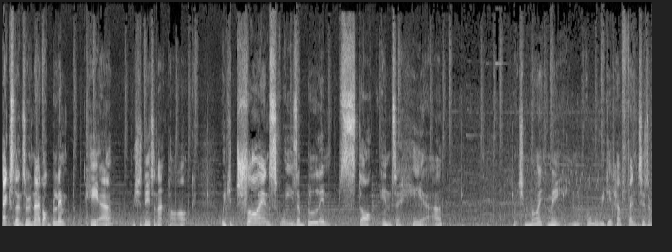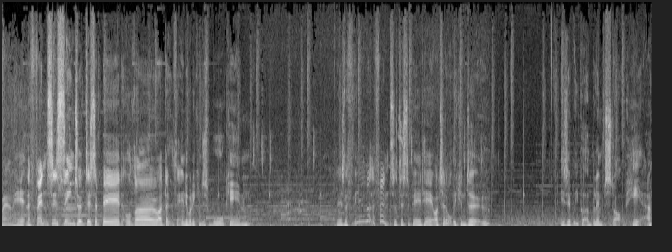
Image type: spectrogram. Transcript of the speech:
Excellent. So we've now got Blimp here which is near to that park. We could try and squeeze a blimp stop into here. Which might mean... Oh, we did have fences around here. The fences seem to have disappeared, although I don't think anybody can just walk in. There's the... Yeah, look, the fence has disappeared here. Well, I'll tell you what we can do. Is if we put a blimp stop here...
